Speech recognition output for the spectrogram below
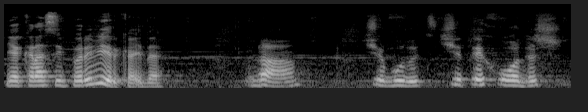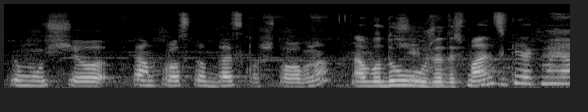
якраз і перевірка йде. Да. Чи будуть, чи ти ходиш, тому що там просто безкоштовно, Або Чи- дуже дешманський, як моя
